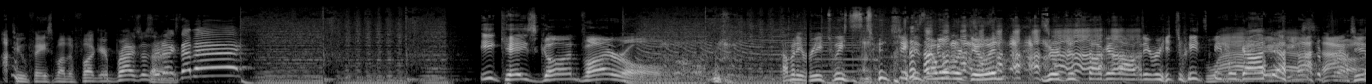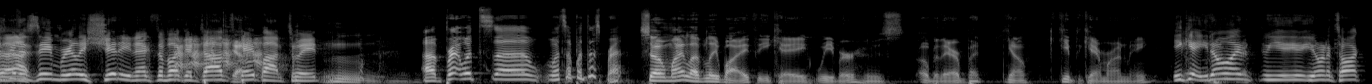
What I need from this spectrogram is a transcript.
Two face motherfucker. Bryce, what's your Sorry. next topic? EK's gone viral. How many retweets? Is that what we're doing? We're just talking about how many retweets people got? yeah. She's gonna seem really shitty next to fucking Tom's K-pop tweet. Hmm. Uh, Brett, what's uh, what's up with this, Brett? So my lovely wife, EK Weaver, who's over there, but you know, keep the camera on me. EK, you don't like you, you you don't want to talk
